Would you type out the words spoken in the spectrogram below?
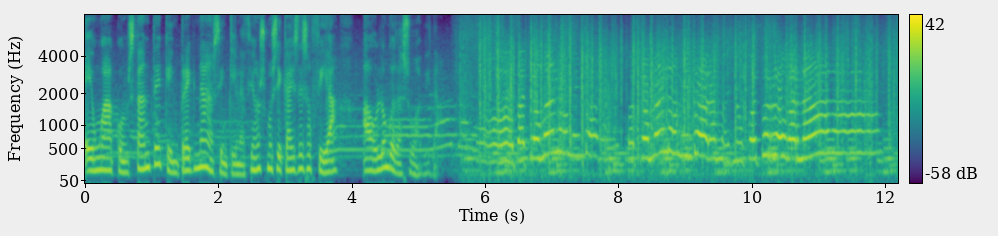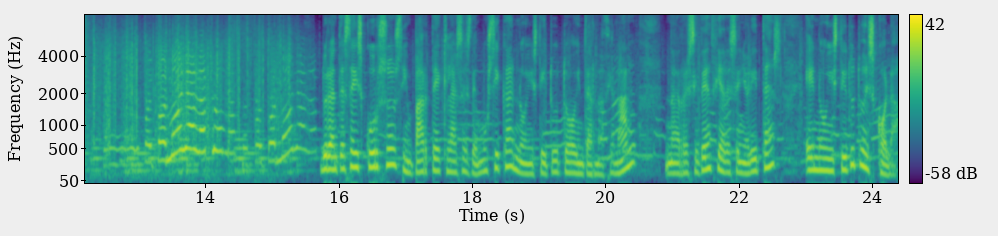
é unha constante que impregna as inclinacións musicais de Sofía ao longo da súa vida. Oh, me embora, me embora, mas non foi por roubar nada. Foi por la pluma, foi por Durante seis cursos imparte clases de música no Instituto Internacional, na Residencia de Señoritas e no Instituto Escola,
